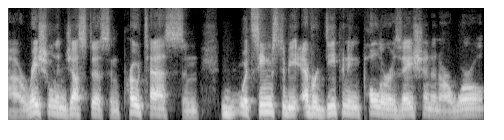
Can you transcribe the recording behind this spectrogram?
uh, racial injustice and protests and what seems to be ever deepening polarization in our world.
